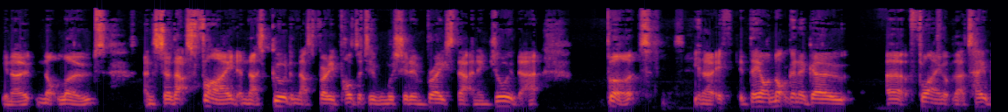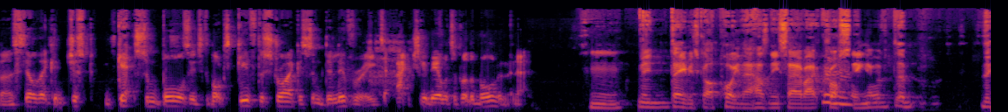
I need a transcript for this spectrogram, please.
you know not loads. And so that's fine, and that's good, and that's very positive, and we should embrace that and enjoy that. But you know, if, if they are not going to go uh, flying up that table, and still they can just get some balls into the box, give the striker some delivery to actually be able to put the ball in the net. Hmm. I mean, David's got a point there, hasn't he? Say about crossing. Mm. The, the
